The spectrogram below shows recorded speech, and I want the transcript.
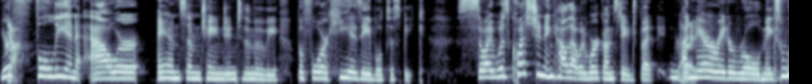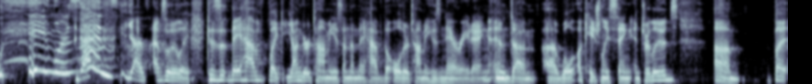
You're Yeah. fully an hour and some change into the movie before he is able to speak. So I was questioning how that would work on stage, but a Right. narrator role makes way more sense. yes, absolutely. Because they have like younger Tommies and then they have the older Tommy who's narrating Mm-hmm. and um, uh, will occasionally sing interludes. Um, but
